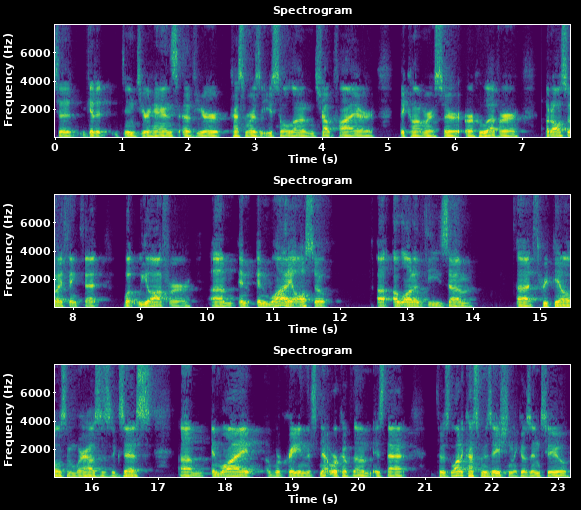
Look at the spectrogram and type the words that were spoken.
to get it into your hands of your customers that you sold on Shopify or BigCommerce or or whoever. But also, I think that what we offer um, and and why also uh, a lot of these um, uh, 3PLs and warehouses exist um, and why we're creating this network of them is that there's a lot of customization that goes into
